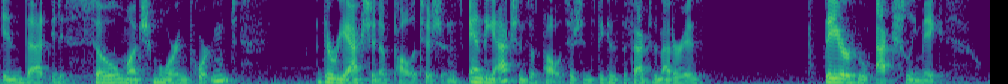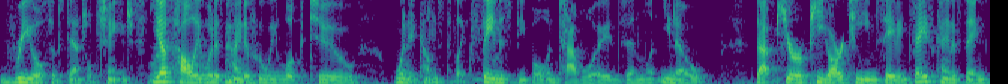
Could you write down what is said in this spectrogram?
in that it is so much more important the reaction of politicians and the actions of politicians because the fact of the matter is they are who actually make real substantial change. Yes, Hollywood is kind of who we look to when it comes to like famous people and tabloids and you know that pure PR team saving face kind of thing.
